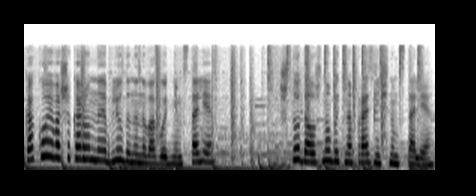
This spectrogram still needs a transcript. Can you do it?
какое ваше коронное блюдо на новогоднем столе? Что должно быть на праздничном столе?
